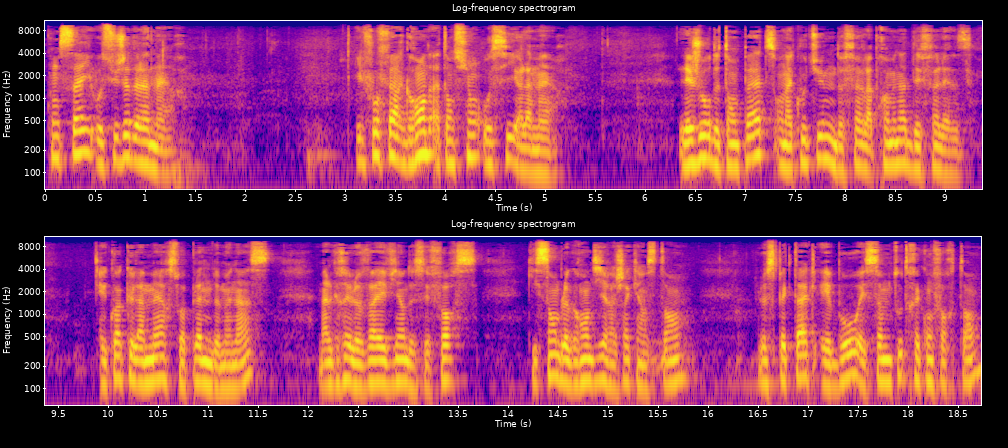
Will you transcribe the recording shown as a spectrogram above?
Conseil au sujet de la mer. Il faut faire grande attention aussi à la mer. Les jours de tempête, on a coutume de faire la promenade des falaises. Et quoique la mer soit pleine de menaces, malgré le va-et-vient de ses forces, qui semblent grandir à chaque instant, le spectacle est beau et somme toute réconfortant,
